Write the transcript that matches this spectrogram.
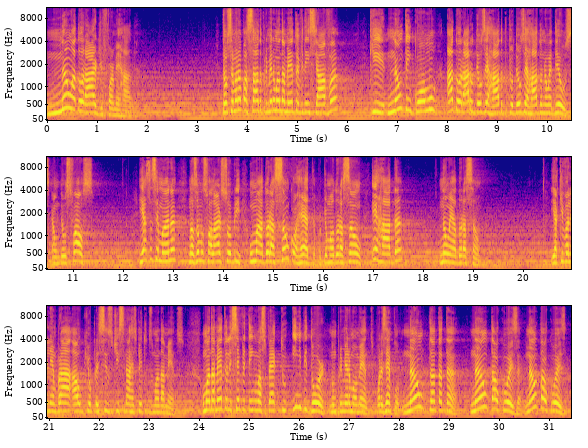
não adorar de forma errada. Então, semana passada, o primeiro mandamento evidenciava que não tem como adorar o Deus errado, porque o Deus errado não é Deus, é um Deus falso. E essa semana nós vamos falar sobre uma adoração correta, porque uma adoração errada não é adoração. E aqui vale lembrar algo que eu preciso te ensinar a respeito dos mandamentos. O mandamento ele sempre tem um aspecto inibidor num primeiro momento. Por exemplo, não tan, tan, tan, não tal coisa, não tal coisa.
